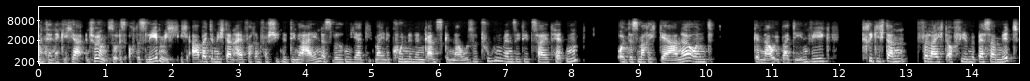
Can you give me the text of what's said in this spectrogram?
Und dann denke ich, ja, Entschuldigung, so ist auch das Leben. Ich, ich arbeite mich dann einfach in verschiedene Dinge ein. Das würden ja die, meine Kundinnen ganz genauso tun, wenn sie die Zeit hätten. Und das mache ich gerne. Und genau über den Weg kriege ich dann vielleicht auch viel besser mit,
